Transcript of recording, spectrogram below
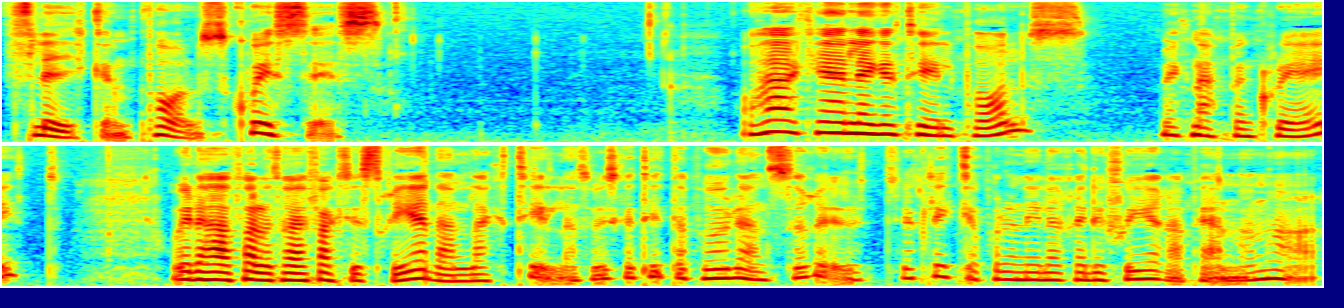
fliken Pols, Quizzes. Och här kan jag lägga till pols med knappen Create. Och i det här fallet har jag faktiskt redan lagt till den, så vi ska titta på hur den ser ut. Jag klickar på den lilla redigera-pennan här.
